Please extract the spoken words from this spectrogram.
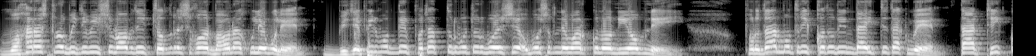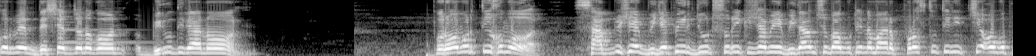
মহারাষ্ট্র বিজেপির সভাপতি চন্দ্রশেখর বাওনা খুলে বলেন, বিজেপির মধ্যে পঁচাত্তর বছর বয়সে অবসর নেওয়ার কোনো নিয়ম নেই। প্রধানমন্ত্রী কতদিন দায়িত্বে থাকবেন, তা ঠিক করবেন দেশের জনগণ, বিরোধীরা নন। পরবর্তী খবর, ছাব্বিশে বিজেপির জোট শরিক হিসাবে বিধানসভা উঠে নামার প্রস্তুতি নিচ্ছে অগপ।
